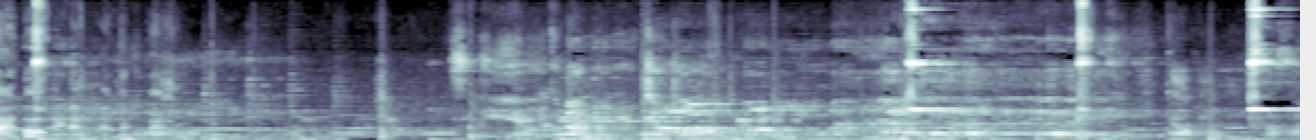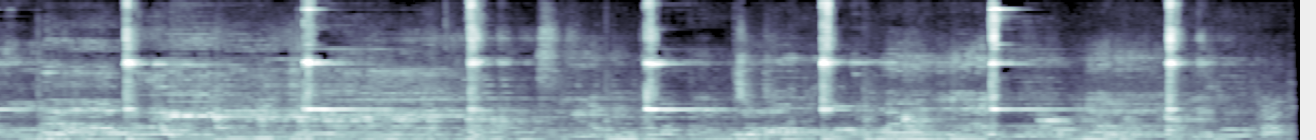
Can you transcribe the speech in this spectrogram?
ម៉ៅបងឯហ្នឹងនៅទឹកម៉ៅស្នេហ៍ក្បាលចោលមកហើយកັບសក់ណាខ្លៃស្នេហ៍ក្បាលចោលមកហើយកັບ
